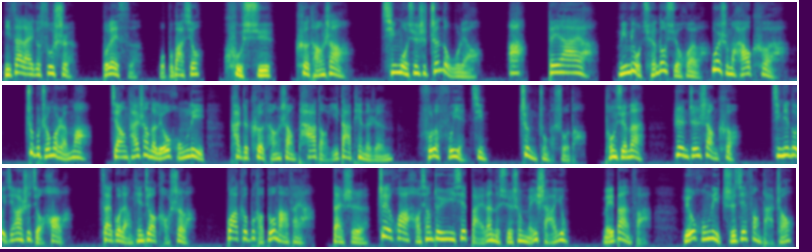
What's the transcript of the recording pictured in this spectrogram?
你再来一个苏轼，不累死我不罢休。酷虚，课堂上清墨轩是真的无聊啊，悲哀啊！明明我全都学会了，为什么还要课啊？这不折磨人吗？讲台上的刘红丽看着课堂上趴倒一大片的人，扶了扶眼镜，郑重的说道：“同学们，认真上课，今天都已经二十九号了，再过两天就要考试了，挂科不考多麻烦呀！”但是这话好像对于一些摆烂的学生没啥用，没办法，刘红丽直接放大招，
